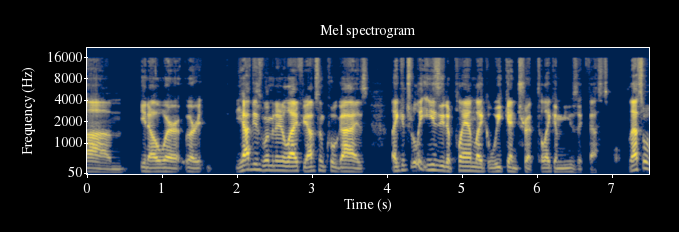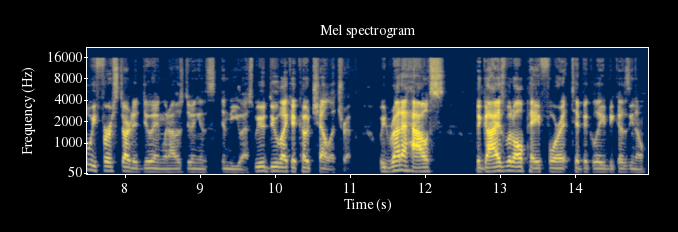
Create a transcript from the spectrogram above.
um, you know, where where you have these women in your life, you have some cool guys, like it's really easy to plan like a weekend trip to like a music festival. That's what we first started doing when I was doing this in the US. We would do like a Coachella trip. We'd rent a house. The guys would all pay for it typically because, you know,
